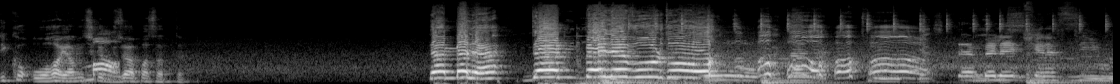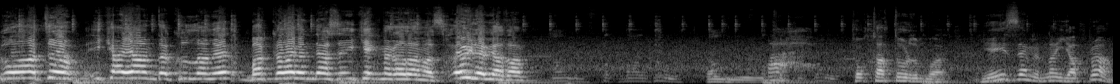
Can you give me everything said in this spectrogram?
Zico oha yanlışlıkla Mal. güzel pas attı. Dembele Dembele vurdu. Dembele şerefsiz iyi vurdu. Goat'ım iki ayağını da kullanır. Bakkala gönderse iki ekmek alamaz. Öyle bir adam. Ah. Çok tatlı vurdum bu arada. Niye izlemiyorum lan yaprağım?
